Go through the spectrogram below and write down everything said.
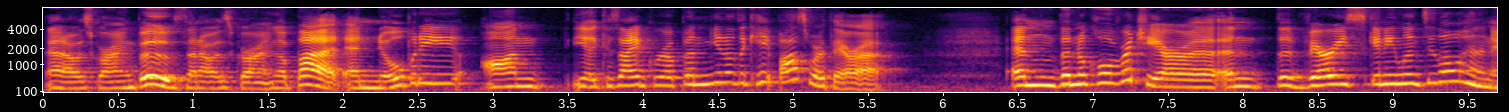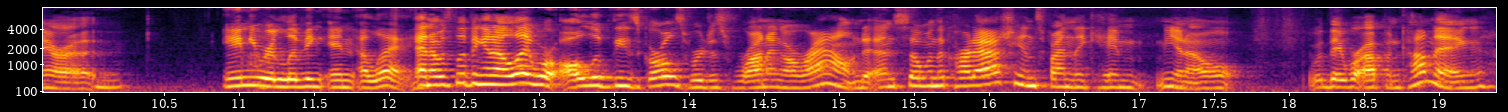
And I was growing boobs, and I was growing a butt, and nobody on, yeah, because I grew up in, you know, the Kate Bosworth era, and the Nicole Richie era, and the very skinny Lindsay Lohan era, mm-hmm. And you were living in la and I was living in LA where all of these girls were just running around. And so when the Kardashians finally came, you know, they were up and coming.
